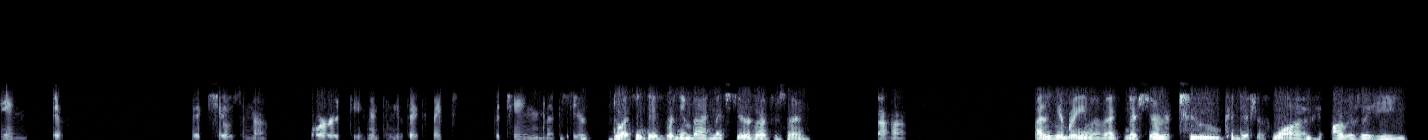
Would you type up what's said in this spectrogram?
team if Vick shows enough, or do you even think Vick makes the team next year? Do I think they'd bring him back next year? Is that what you're saying? Uh huh. I think they bring him back next year under two conditions. One, obviously he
